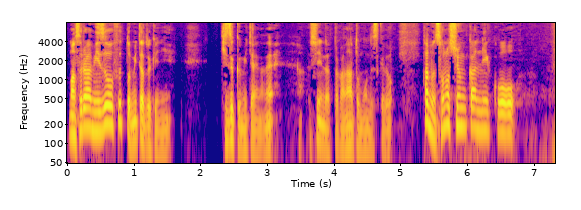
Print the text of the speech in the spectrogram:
まあそれは水をふっと見た時に気づくみたいなね、シーンだったかなと思うんですけど、多分その瞬間にこう、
